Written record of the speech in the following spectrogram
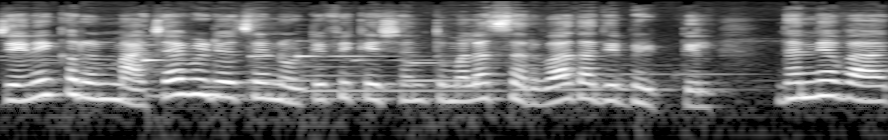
जेणेकरून माझ्या व्हिडिओचे नोटिफिकेशन तुम्हाला सर्वात आधी भेटतील. धन्यवाद.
